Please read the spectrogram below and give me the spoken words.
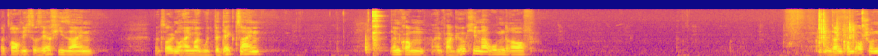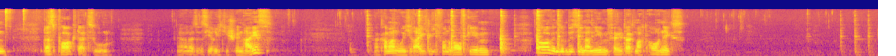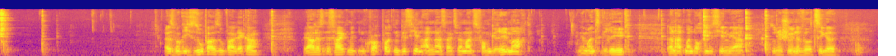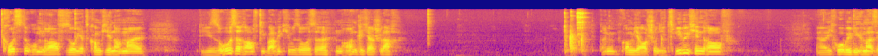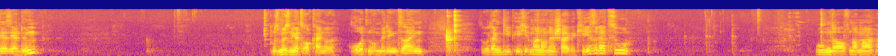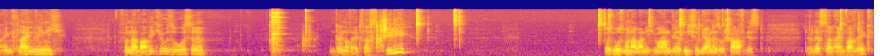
Das braucht nicht so sehr viel sein. Das soll nur einmal gut bedeckt sein. Dann kommen ein paar Gürkchen da oben drauf. Und dann kommt auch schon das Pork dazu. Ja, das ist hier richtig schön heiß. Da kann man ruhig reichlich von drauf geben. Ja, wenn so ein bisschen daneben fällt, das macht auch nichts. Das ist wirklich super, super lecker. Ja, das ist halt mit einem Crockpot ein bisschen anders, als wenn man es vom Grill macht. Wenn man es grillt, dann hat man doch ein bisschen mehr so eine schöne würzige Kruste oben drauf. So, jetzt kommt hier nochmal die Soße rauf, die Barbecue-Soße, ein ordentlicher Schlag. Dann kommen hier auch schon die Zwiebelchen drauf. Ja, ich hobel die immer sehr, sehr dünn. Es müssen jetzt auch keine roten unbedingt sein. So, dann gebe ich immer noch eine Scheibe Käse dazu. Oben drauf nochmal ein klein wenig von der Barbecue-Soße. Und dann noch etwas Chili. Das muss man aber nicht machen, wer es nicht so gerne so scharf isst. Der lässt das einfach weg.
